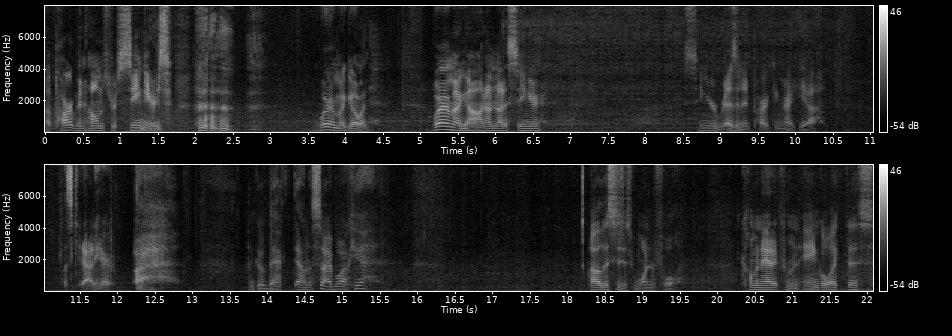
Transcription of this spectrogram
Apartment homes for seniors. Where am I going? Where am I going? I'm not a senior. Senior resident parking, right? Yeah. Let's get out of here. I go back down the sidewalk here. Oh, this is just wonderful. Coming at it from an angle like this.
